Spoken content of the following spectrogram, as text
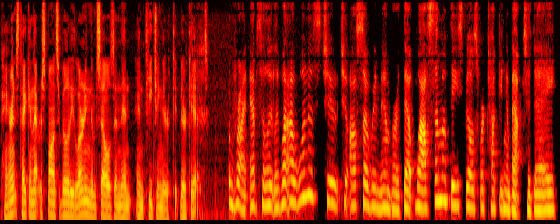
parents taking that responsibility, learning themselves, and then and teaching their their kids. Right, absolutely. Well, I want us to to also remember that while some of these bills we're talking about today,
